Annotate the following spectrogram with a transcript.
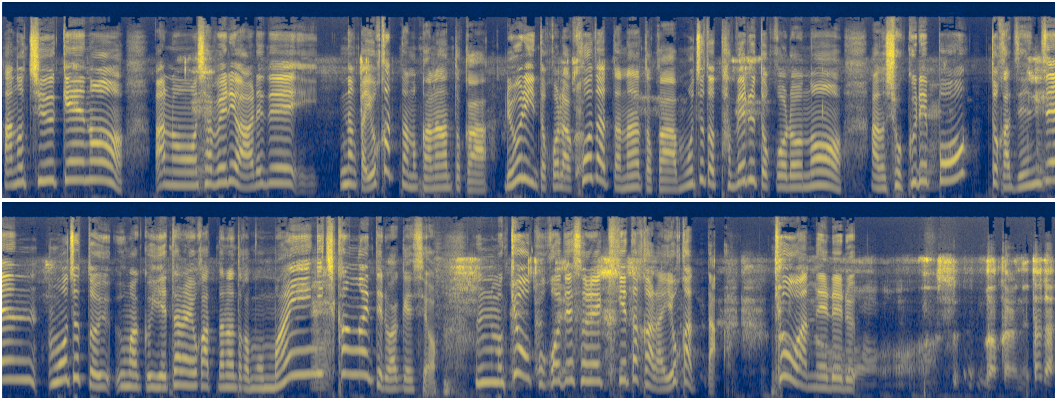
あの中継の、あの、喋りはあれで、なんか良かったのかなとか、料理のところはこうだったなとか、もうちょっと食べるところの、あの、食レポとか全然もうちょっとうまく言えたらよかったなとか、もう毎日考えてるわけですよ。うん、もう今日ここでそれ聞けたからよかった。今日は寝れる。わからない。ただ、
